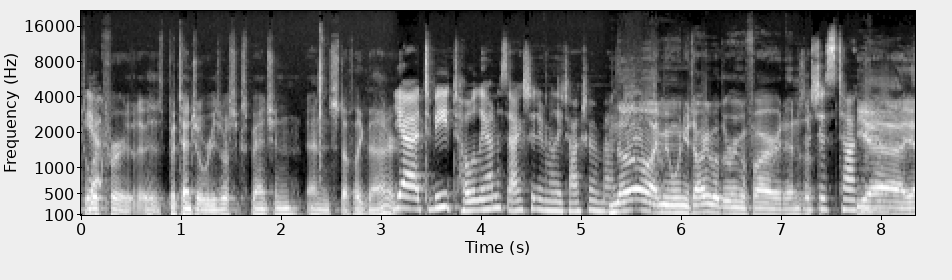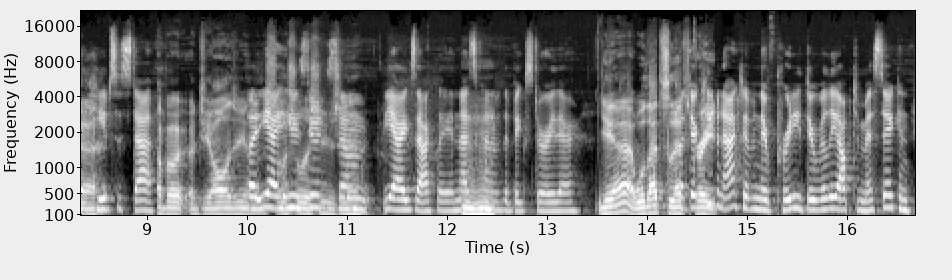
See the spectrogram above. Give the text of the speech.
To Yeah. look for uh, potential resource expansion and stuff like that. Or? Yeah, to be totally honest, I actually didn't really talk to him about it. No, I mean when you're talking about the Ring of Fire, it ends up just talking Yeah, about yeah. heaps of stuff. about geology and but yeah, he social was doing issues. some. Yeah. exactly, and that's kind of the big story there. yeah. yeah, well, that's that's But they're great. keeping active, and they're pretty. They're really optimistic, and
